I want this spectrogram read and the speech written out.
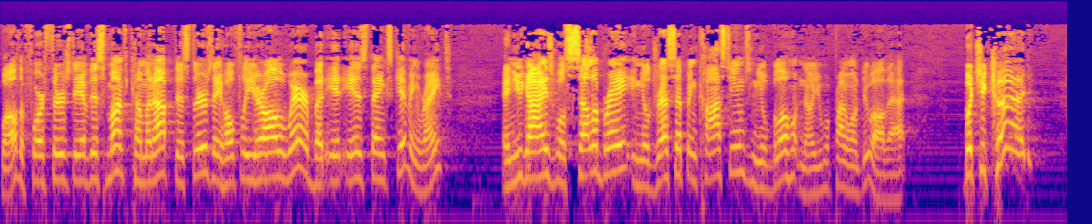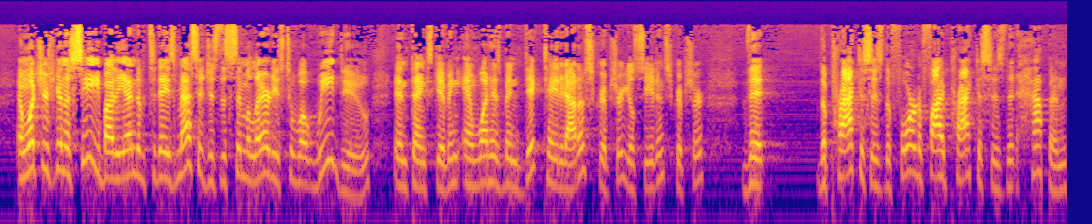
Well, the fourth Thursday of this month coming up this Thursday, hopefully you're all aware, but it is Thanksgiving, right? And you guys will celebrate and you'll dress up in costumes and you'll blow. No, you probably won't do all that. But you could. And what you're going to see by the end of today's message is the similarities to what we do in Thanksgiving and what has been dictated out of Scripture. You'll see it in Scripture that the practices, the four to five practices that happen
